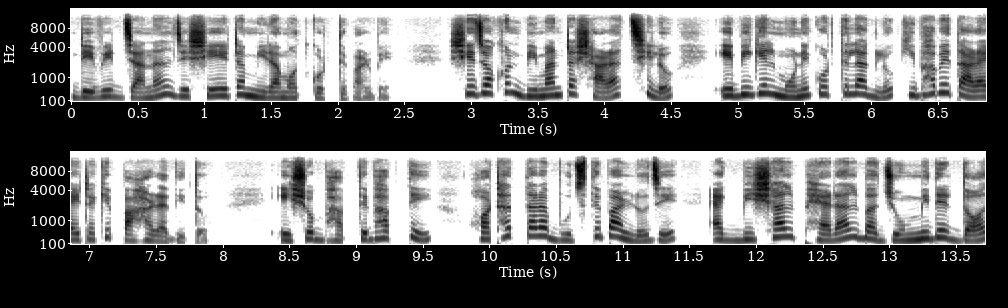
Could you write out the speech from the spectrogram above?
ডেভিড জানাল যে সে এটা মেরামত করতে পারবে। সে যখন বিমানটা সারাচ্ছিল, এবিগেল মনে করতে লাগল কীভাবে তারা এটাকে পাহারা দিত। এসব ভাবতে ভাবতেই হঠাৎ তারা বুঝতে পারল যে এক বিশাল ফেরাল বা জম্মিদের দল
